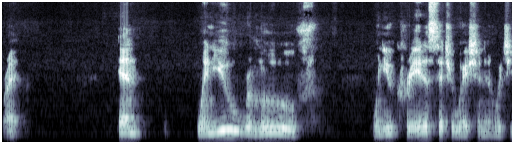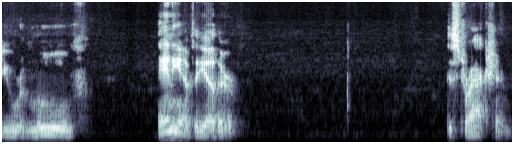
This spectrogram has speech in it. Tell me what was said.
right? And when you remove, when you create a situation in which you remove any of the other distraction,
